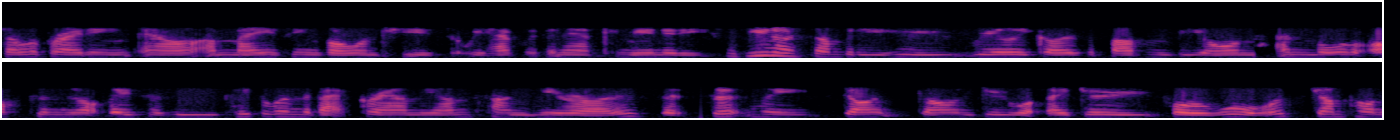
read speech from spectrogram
celebrating our amazing volunteers that we have within our community. If you know somebody who really goes above and beyond, and more often than not, these are the people in the background, the unsung heroes that certainly don't go and do what they do for awards, jump on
